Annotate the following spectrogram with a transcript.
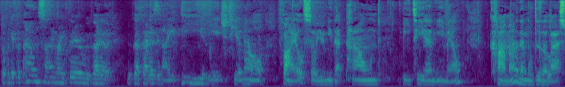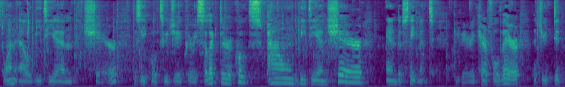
Don't forget the pound sign right there. We've got a We've got that as an ID in the HTML file, so you need that pound btn email, comma, then we'll do the last one, lbtn share is equal to jQuery selector, quotes, pound btn share, end of statement. Be very careful there that you did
